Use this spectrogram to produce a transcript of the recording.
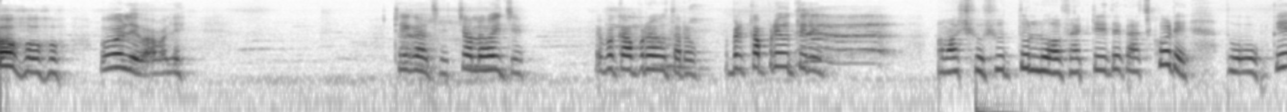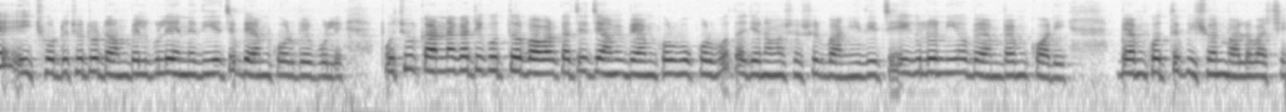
ও হো হো ওলে বাবালে। ঠিক আছে, চলো হয়েছে। এবার কাপড়ে উতারো, এবার কাপড়ে উতরে। আমার শ্বশুর তো লোহা ফ্যাক্টরিতে কাজ করে, তো ওকে এই ছোট ছোট ডাম্বেলগুলো এনে দিয়েছে, ব্যায়াম করবে বলে। প্রচুর কান্নাকাটি করতো ওর বাবার কাছে যে, আমি ব্যায়াম করব করব। তাই জন্য আমার শ্বশুর বানিয়ে দিয়েছে। এইগুলো নিয়েও ব্যায়াম ব্যায়াম করে। ব্যায়াম করতে ভীষণ ভালোবাসে।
